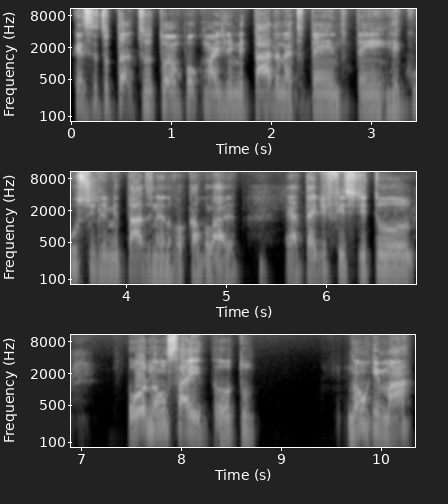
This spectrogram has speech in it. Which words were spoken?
Porque se tu, tá- tu, tu é um pouco mais limitado, né? Tu tem, tu tem recursos limitados, né, no vocabulário. É até difícil de tu ou não sair, ou tu não rimar,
